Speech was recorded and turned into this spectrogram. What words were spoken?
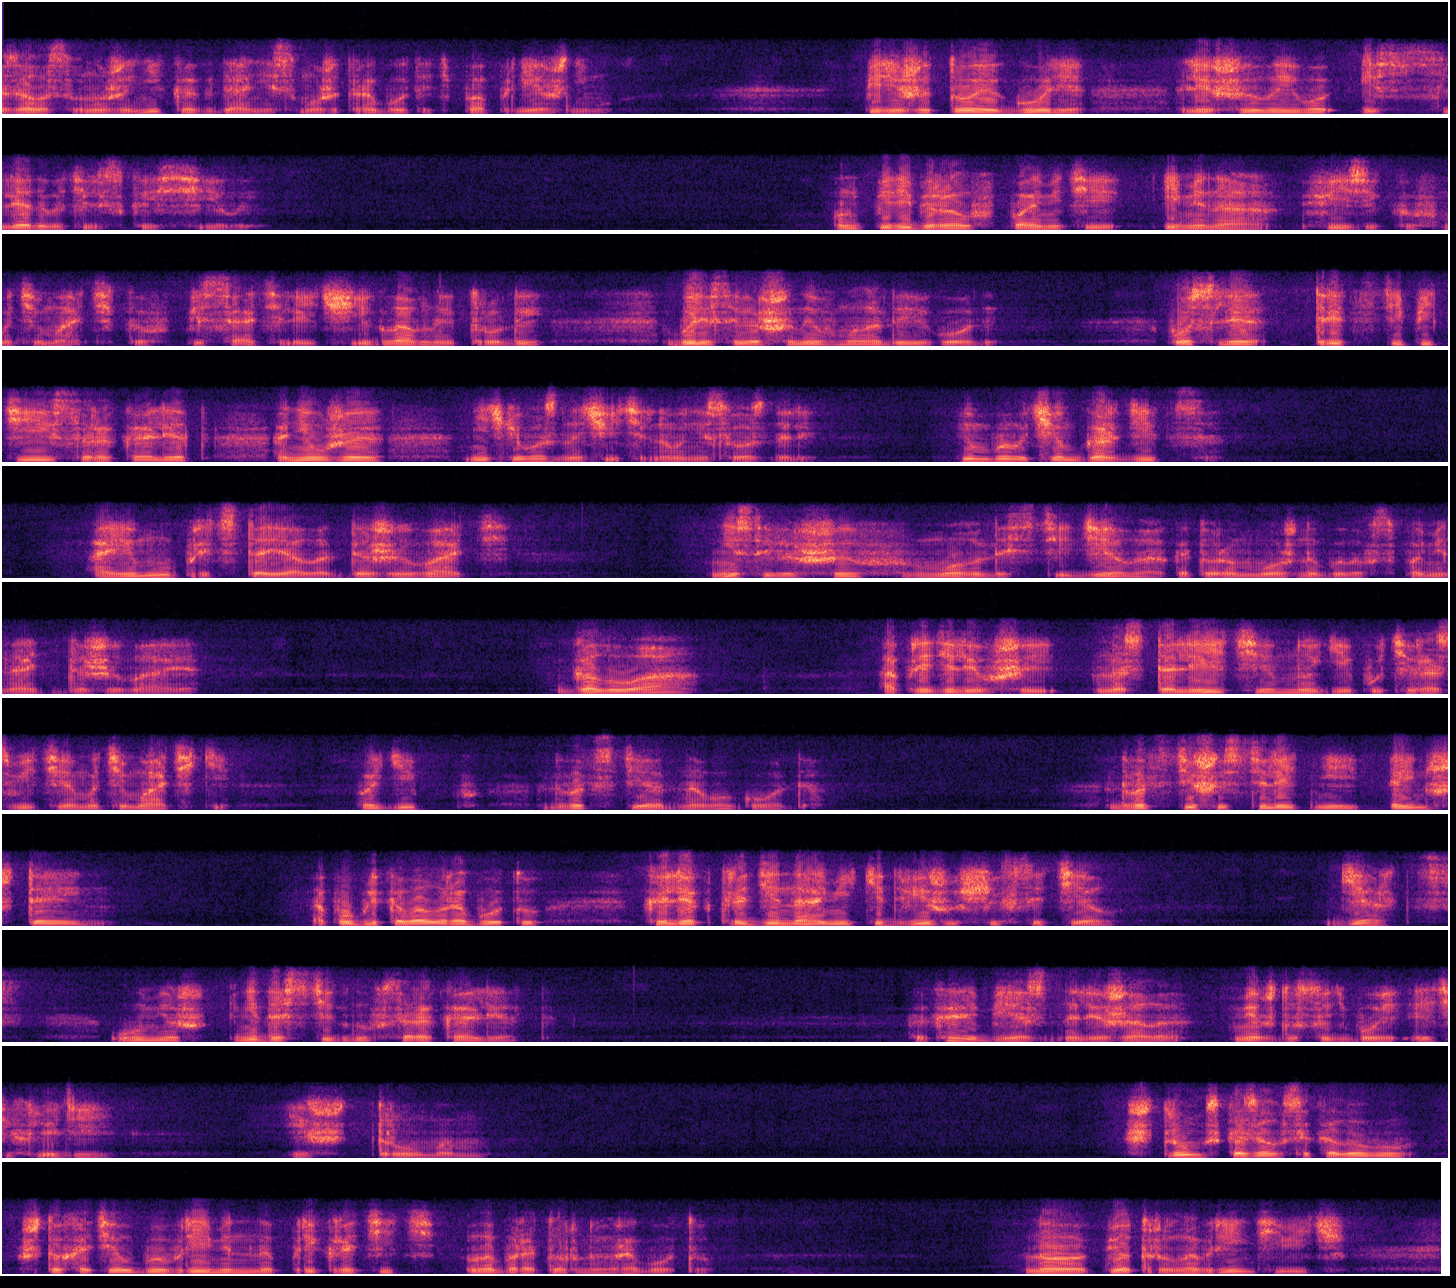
казалось, он уже никогда не сможет работать по-прежнему. Пережитое горе лишило его исследовательской силы. Он перебирал в памяти имена физиков, математиков, писателей, чьи главные труды были совершены в молодые годы. После 35-40 лет они уже ничего значительного не создали. Им было чем гордиться. А ему предстояло доживать, не совершив в молодости дело, о котором можно было вспоминать доживая. Галуа, определивший на столетие многие пути развития математики, погиб 21 года. 26-летний Эйнштейн опубликовал работу к электродинамике движущихся тел. Герц умер, не достигнув 40 лет. Какая бездна лежала между судьбой этих людей и Штрумом? Штрум сказал Соколову, что хотел бы временно прекратить лабораторную работу. Но Петр Лаврентьевич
